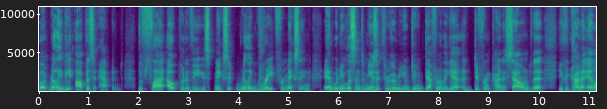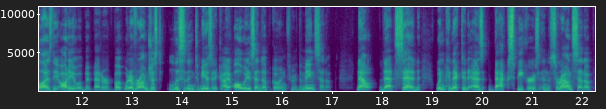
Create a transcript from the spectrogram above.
But really the opposite happened. The flat output of these makes it really great for mixing, and when you listen to music through them, you do definitely get a different kind of sound that you could kind of analyze the audio a bit better, but whenever I'm just listening to music, I always end up going through the main setup. Now, that said, when connected as back speakers in the surround setup,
